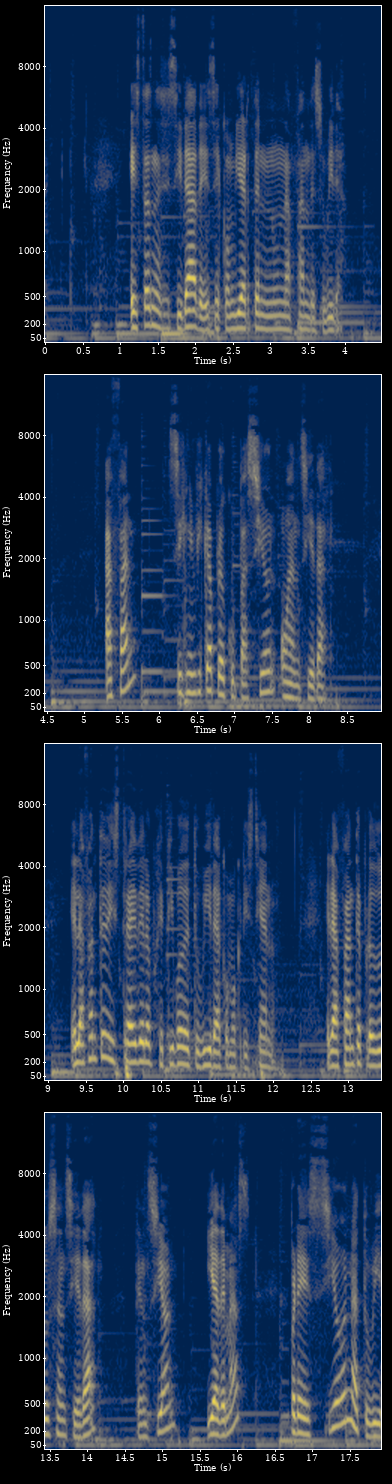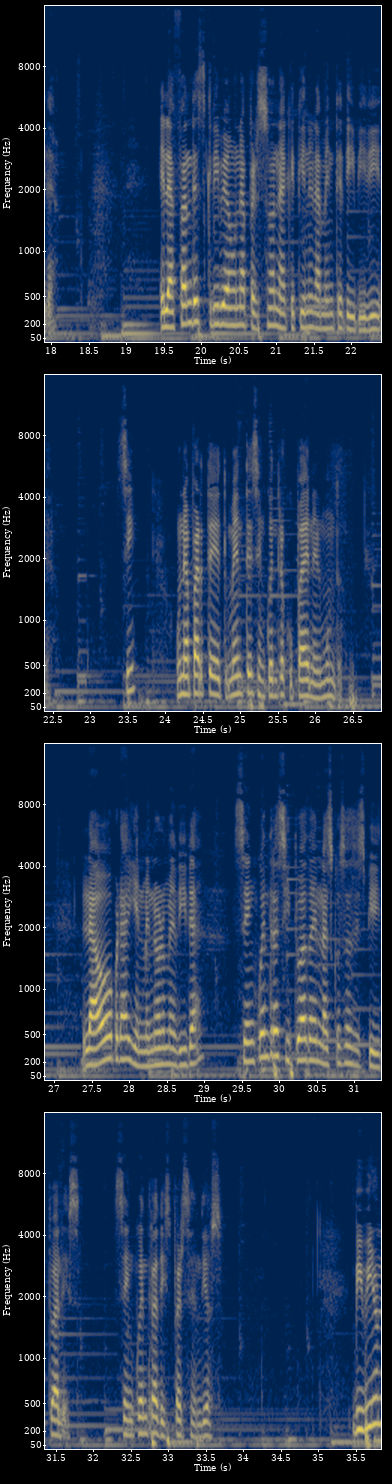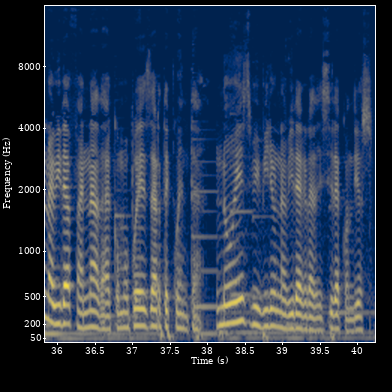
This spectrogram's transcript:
Estas necesidades se convierten en un afán de su vida. Afán significa preocupación o ansiedad. El afán te distrae del objetivo de tu vida como cristiano. El afán te produce ansiedad, tensión y además presión a tu vida. El afán describe a una persona que tiene la mente dividida. Sí, una parte de tu mente se encuentra ocupada en el mundo. La obra, y en menor medida, se encuentra situada en las cosas espirituales, se encuentra dispersa en Dios. Vivir una vida afanada, como puedes darte cuenta, no es vivir una vida agradecida con Dios.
